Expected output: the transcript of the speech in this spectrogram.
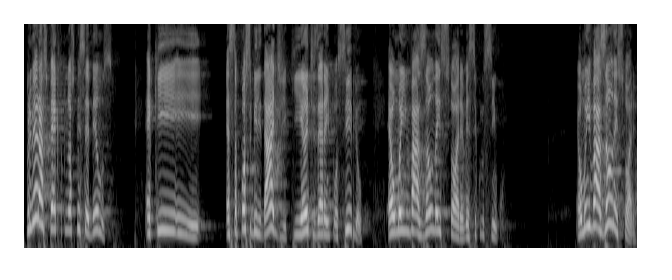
O primeiro aspecto que nós percebemos é que essa possibilidade, que antes era impossível, é uma invasão na história, versículo 5. É uma invasão na história.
